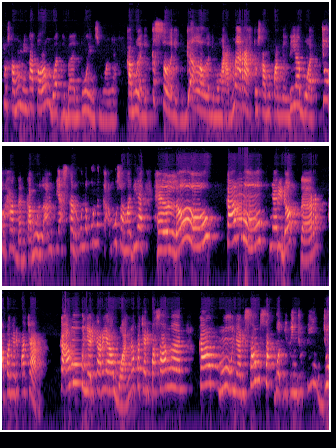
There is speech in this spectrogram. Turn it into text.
terus kamu minta tolong buat dibantuin semuanya. Kamu lagi kesel, lagi galau, lagi mau marah-marah, terus kamu panggil dia buat curhat dan kamu lampiaskan unek-unek kamu sama dia. Hello, kamu nyari dokter apa nyari pacar? Kamu nyari karyawan apa cari pasangan? Kamu nyari samsak buat ditinju-tinju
